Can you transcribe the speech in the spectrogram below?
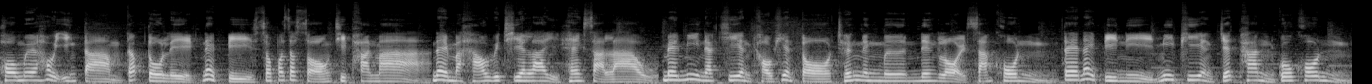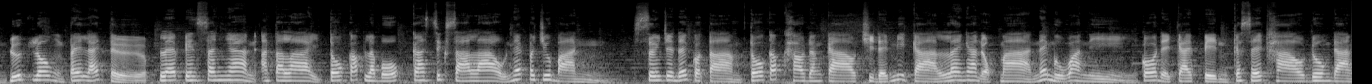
พอเมื่อเฮาอิงตามกับตัวเลขในปี2022ที่ผ่านมา ในมหาวิทยาลัยแห่งสาลาว แม้นมีนักเขียนเขาเขียนต่อถึง1103 คน แต่ในปีนี้มีเพียง 7,000กว่าคนลดลงไปหลายเติบ และเป็นสัญญาณอันตรายโตกับระบบการศึกษาลาวในปัจจุบัน ซึ่งจะได้ก็ตามโตกับข่าวดังกล่าวที่ได้มีการรายงานออกมาในมือว่านนี้ก็ได้กลายเป็นกระแสข่าวโด่งดัง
